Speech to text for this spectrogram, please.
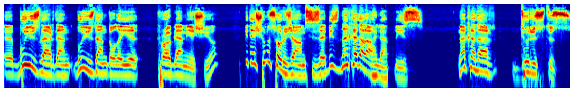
e, bu yüzlerden bu yüzden dolayı problem yaşıyor. Bir de şunu soracağım size biz ne kadar ahlaklıyız? Ne kadar dürüstüz?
